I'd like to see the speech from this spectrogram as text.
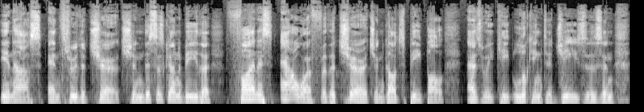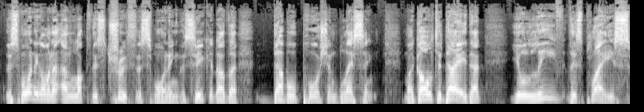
in us and through the church. And this is going to be the finest hour for the church and God's people as we keep looking to Jesus. And this morning, I want to unlock this truth this morning the secret of the double portion blessing. My goal today that you'll leave this place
